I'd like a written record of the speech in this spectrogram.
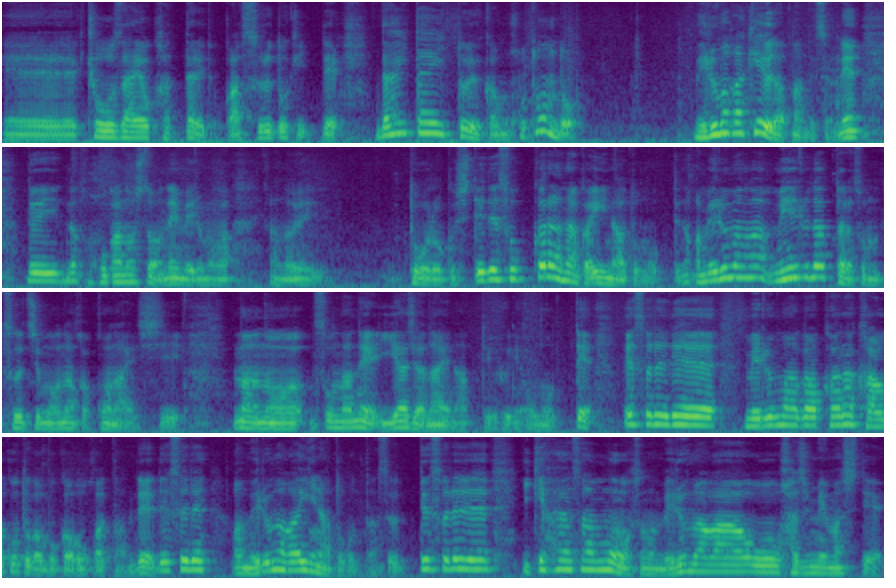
えー、教材を買ったりとかする時って、大体というかもうほとんど、メルマガ経由だったんですよね。で、なんか他の人のね、メルマガ、あの、登録して、で、そこからなんかいいなと思って、なんかメルマガ、メールだったらその通知もなんか来ないし、まあ、あの、そんなね、嫌じゃないなっていうふうに思って、で、それでメルマガから買うことが僕は多かったんで、で、それで、あ、メルマガいいなと思ったんですよ。で、それで、池早さんもそのメルマガを始めまして、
